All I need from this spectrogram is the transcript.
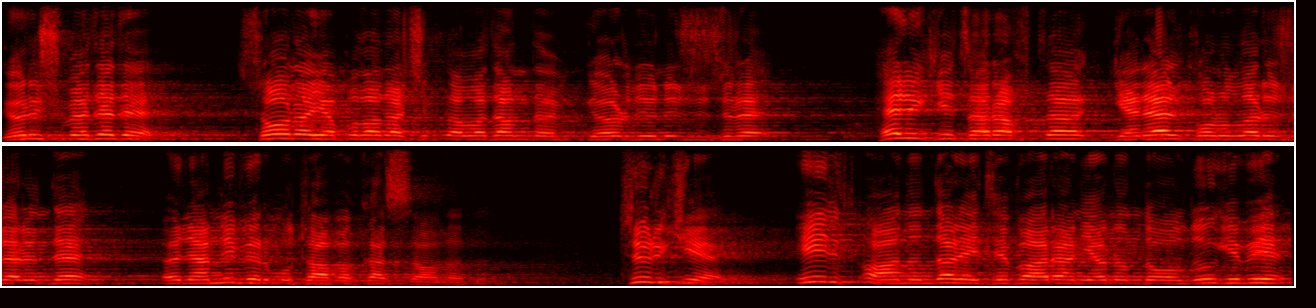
Görüşmede de sonra yapılan açıklamadan da gördüğünüz üzere her iki tarafta genel konular üzerinde önemli bir mutabakat sağladı. Türkiye ilk anından itibaren yanında olduğu gibi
